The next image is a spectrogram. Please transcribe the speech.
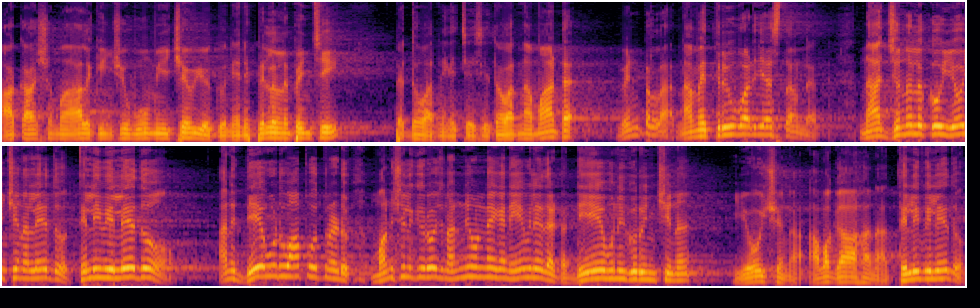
ఆకాశము ఆలకించి భూమి చెవియొగ్గు. నేను పిల్లల్ని పెంచి పెద్దవారినిగా చేసి వారు నా మాట వింటలా. నా మీద తిరుగుబాటు చేస్తూ ఉన్నారు. నా జనులకు యోచన లేదు తెలివి లేదు అని దేవుడు వాపోతున్నాడు. మనుషులకి ఈ రోజున అన్నీ ఉన్నాయి కానీ ఏమీ లేదట. దేవుని గురించిన యోచన అవగాహన తెలివి లేదు.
